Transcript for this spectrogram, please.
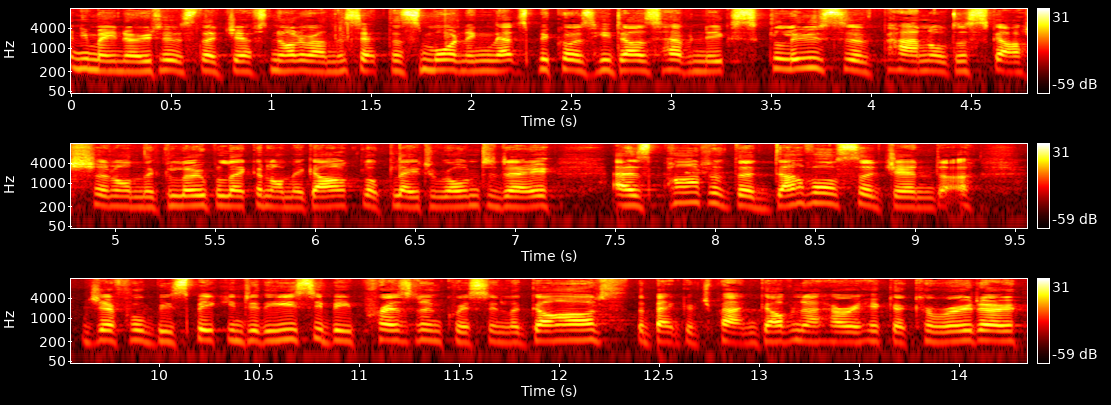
And you may notice that Geoff's not around the set this morning. That's because he does have an exclusive panel discussion on the global economic outlook later on today as part of the Davos agenda. Geoff will be speaking to the ECB President Christine Lagarde, the Bank of Japan Governor Haruhiko Kuroda,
